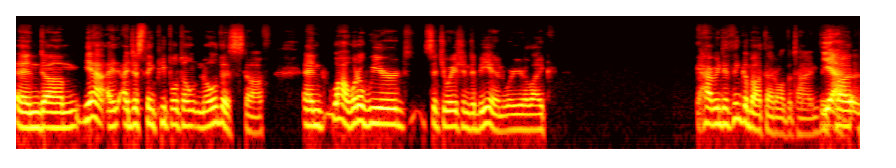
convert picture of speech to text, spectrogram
And um, yeah, I, I just think people don't know this stuff. And wow, what a weird situation to be in where you're like having to think about that all the time. Because yeah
